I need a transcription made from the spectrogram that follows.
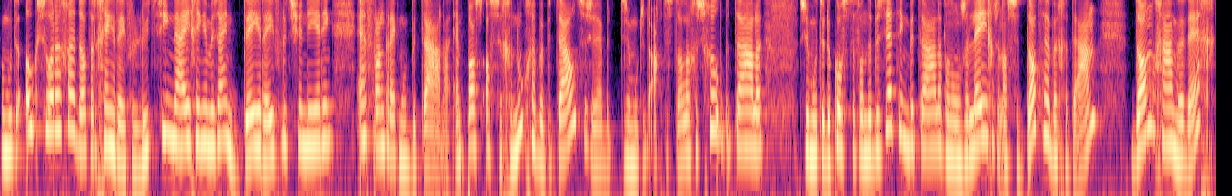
We moeten ook zorgen dat er geen revolutieneigingen meer zijn, derevolutionering. En Frankrijk moet betalen. En pas als ze genoeg hebben betaald, ze, hebben, ze moeten de achterstallige schuld betalen, ze moeten de kosten van de bezetting betalen van onze legers. En als ze dat hebben gedaan, dan gaan we weg.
